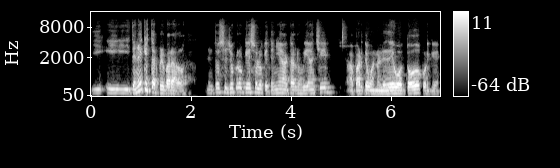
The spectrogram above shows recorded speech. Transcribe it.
y, y tenés que estar preparado. Entonces yo creo que eso es lo que tenía Carlos Bianchi aparte, bueno, le debo todo porque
